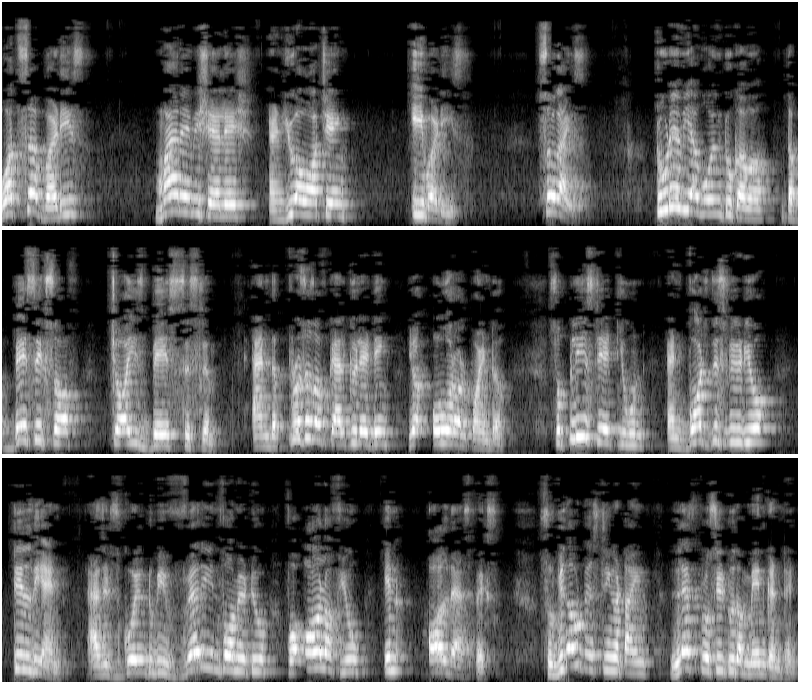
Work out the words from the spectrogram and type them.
What's up, buddies? My name is Shailesh, and you are watching eBuddies. So, guys, today we are going to cover the basics of choice based system and the process of calculating your overall pointer. So, please stay tuned and watch this video till the end as it's going to be very informative for all of you in all the aspects. So without wasting your time, let's proceed to the main content.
